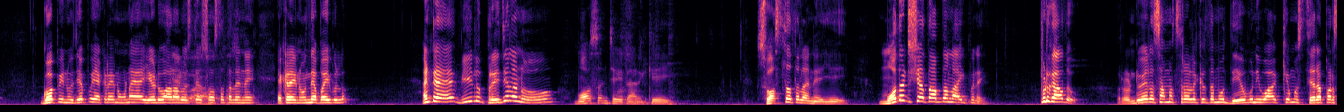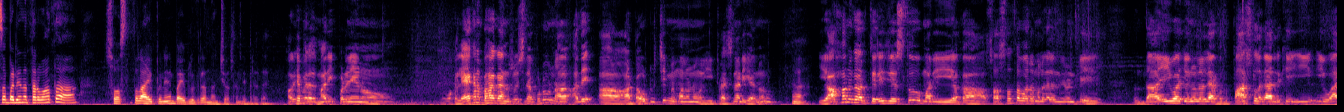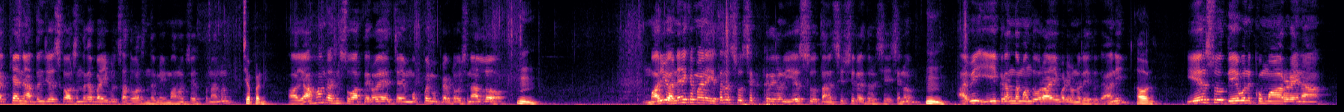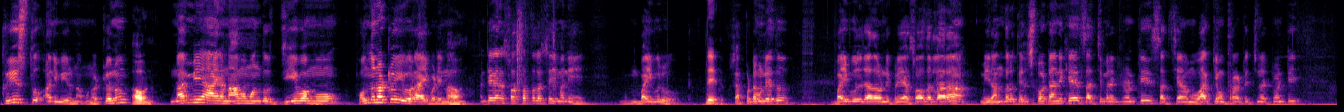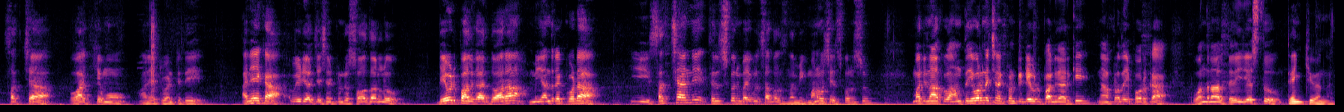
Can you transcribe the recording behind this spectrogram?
గోపి నువ్వు చెప్పు ఎక్కడైనా ఉన్నాయా? ఏడు వారాలు వస్తే స్వస్థతలు. అనేవి ఎక్కడైనా ఉందా బైబిల్లో? అంటే వీళ్ళు ప్రజలను మోసం చేయటానికి స్వస్థతలు అనేవి మొదటి శతాబ్దంలో ఆగిపోయినాయి. ఇప్పుడు కాదు రెండు వేల సంవత్సరాల క్రితము దేవుని వాక్యము స్థిరపరచబడిన తర్వాత స్వస్థతలు ఆగిపోయినాయి బైబిల్ గ్రంథం చెబుతుంది బ్రదర్. ఓకే బ్రదర్ మరి ఇప్పుడు నేను ఒక లేఖన భాగాన్ని చూసినప్పుడు నా అదే ఆ- డౌట్ వచ్చి మిమ్మల్ని ఈ ప్రశ్న అడిగాను. ఆహ్వాన్ గారు తెలియజేస్తూ మరి ఈ యొక్క స్వస్థత వరములు కలిగినటువంటి దైవజనులు లేకపోతే పాస్టర్ల గారికి ఈ ఈ వాక్యాన్ని అర్థం చేసుకోవాల్సిందిగా బైబిల్ చదవాల్సిందిగా మీకు మనం చేస్తున్నాను. చెప్పండి. ఆ యాహాన్ రాసిన సువార్త ఇరవై అధ్యాయం ముప్పై ముప్పై ఒకటి వచనాల్లో మరియు అనేకమైన ఇతర సూచక క్రియలను యేసు తన శిష్యుల ఎదురు ఉమ్, అవి ఈ గ్రంథమందు వ్రాయబడి ఉండలేదు కానీ అవును. యేసు దేవుని కుమారుడైన క్రీస్తు అని మీరు నమ్మునట్లును. అవును. నమ్మి ఆయన నామమందు జీవము పొందినట్లు ఇవి రాయబడిన. అంతేగాని స్వస్థతలు చేయమని బైబిల్ లేదు. చెప్పటం లేదు. బైబిల్ చదవండి ప్రియ సోదరులారా మీరందరూ తెలుసుకోవటానికే సత్యమైనటువంటి సత్య వాక్యము ప్రకటించినటువంటి సత్య వాక్యము అనేటువంటిది. అనేక వీడియోలు చేసినటువంటి సోదరులు దేవుడి పాల్ గారి ద్వారా మీ అందరికి కూడా ఈ సత్యాన్ని తెలుసుకొని బైబిల్ చదవాల్సిందా మీకు మనవి చేసుకోవచ్చు మరి నాకు అంత వివరణ ఇచ్చినటువంటి డేవిడ్ పాల్ గారికి నా హృదయపూర్వక వందనాలు తెలియజేస్తూ థ్యాంక్ యూ అన్న.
